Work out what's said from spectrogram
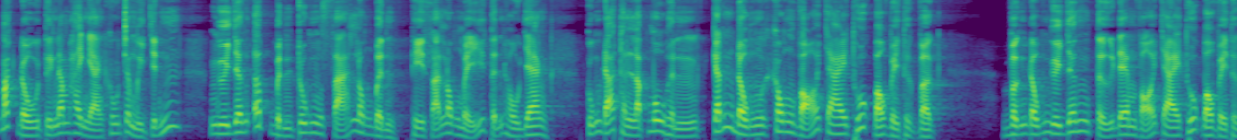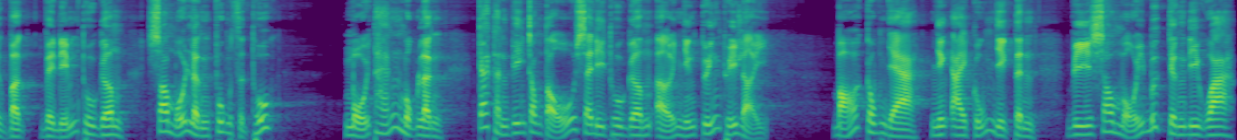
bắt đầu từ năm 2019, người dân ấp Bình Trung, xã Long Bình, thị xã Long Mỹ, tỉnh Hậu Giang cũng đã thành lập mô hình cánh đồng không vỏ chai thuốc bảo vệ thực vật. Vận động người dân tự đem vỏ chai thuốc bảo vệ thực vật về điểm thu gom sau mỗi lần phun xịt thuốc. Mỗi tháng một lần, các thành viên trong tổ sẽ đi thu gom ở những tuyến thủy lợi. Bỏ công già nhưng ai cũng nhiệt tình vì sau mỗi bước chân đi qua,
